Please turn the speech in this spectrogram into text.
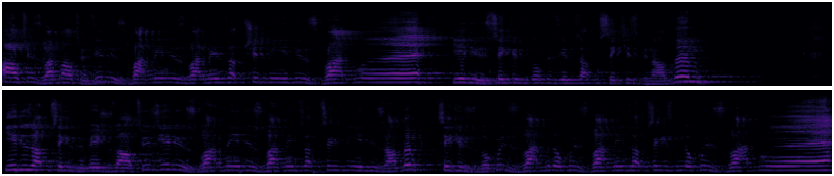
600 var mı 600 700 var mı 700 var mı 767 bin 700 var mı 700 800 900 768 bin aldım 768 bin 500 600 700 var mı 700 var mı 768 bin? 700 aldım. 800 900 var mı 900 var mı 768 bin? 900 var mı?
